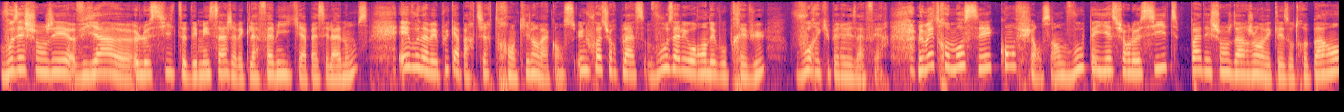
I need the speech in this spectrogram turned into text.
Vous échangez via euh, le site des messages avec la famille qui a passé et vous n'avez plus qu'à partir tranquille en vacances. Une fois sur place, vous allez au rendez-vous prévu, vous récupérez les affaires. Le maître mot, c'est confiance. hein. Vous payez sur le site, pas d'échange d'argent avec les autres parents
